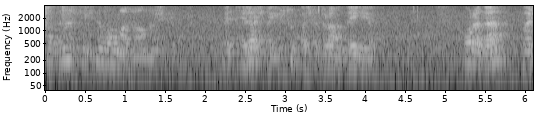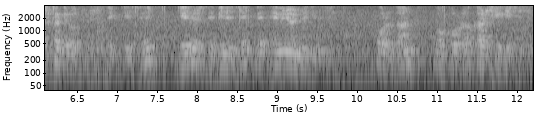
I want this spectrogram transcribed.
Kadının ikna olmadığı anlaşılıyor. Ve telaşla Yusuf Paşa durağında iniyor. Orada başka bir otobüs bekleyecek, gelirse binecek ve Eminönü'ne gidecek. Oradan vapurla karşıya geçecek.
